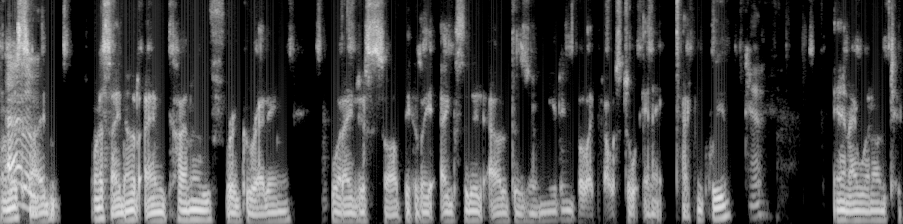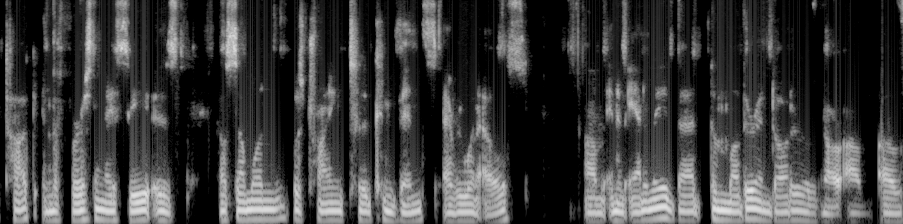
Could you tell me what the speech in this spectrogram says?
a side, on a side note, I'm kind of regretting what I just saw because I exited out of the Zoom meeting, but like I was still in it technically. Yeah. And I went on TikTok, and the first thing I see is how someone was trying to convince everyone else, um, in an anime that the mother and daughter of um, of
